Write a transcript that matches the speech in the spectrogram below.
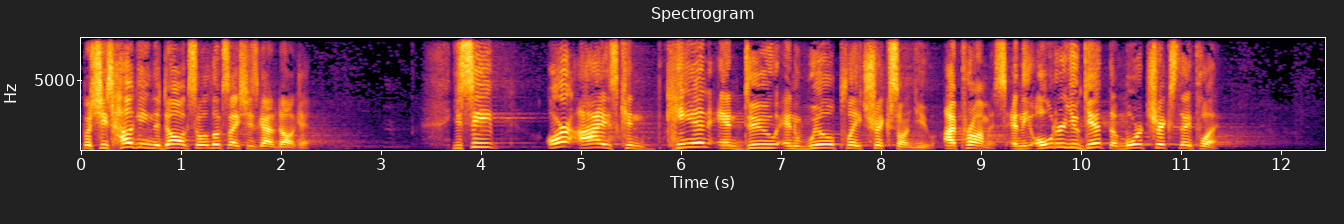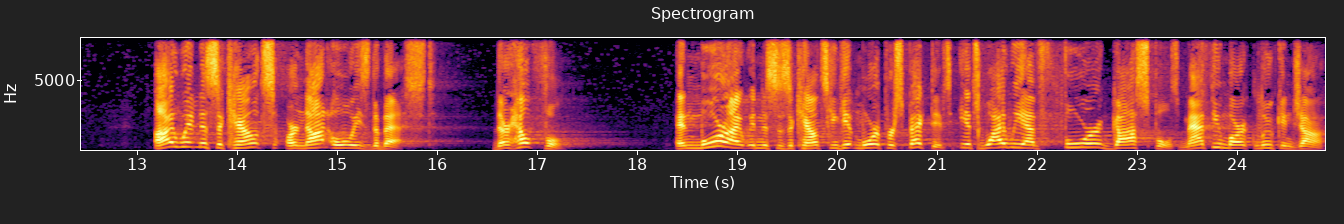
But she's hugging the dog, so it looks like she's got a dog head. You see, our eyes can, can and do and will play tricks on you, I promise. And the older you get, the more tricks they play. Eyewitness accounts are not always the best, they're helpful. And more eyewitnesses accounts can get more perspectives. It's why we have four gospels Matthew, Mark, Luke, and John.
